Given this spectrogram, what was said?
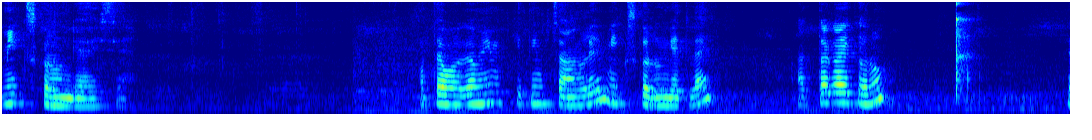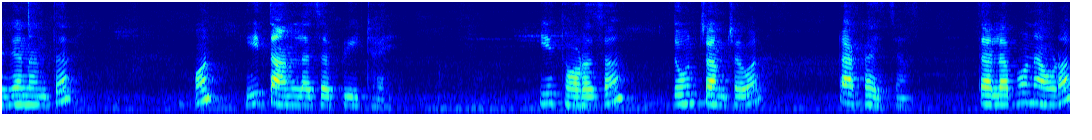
मिक्स करून घ्यायचे. आता बघा मी किती चांगले मिक्स करून घेतलं आहे आत्ता काय करू? त्याच्यानंतर पण ही तांदळाचं पीठ आहे. हे थोडंसं दोन चमच्यावर टाकायचं. त्याला पण एवढं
